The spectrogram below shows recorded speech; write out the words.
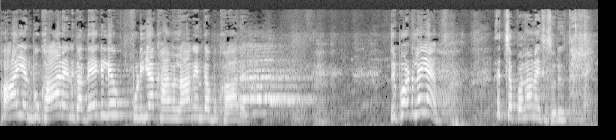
हाँ यार बुखार है इनका देख लो। पुड़िया खाए में लाग इनका बुखार है। रिपोर्ट ले आए। चप्पल नहीं ससुरी उतर रही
